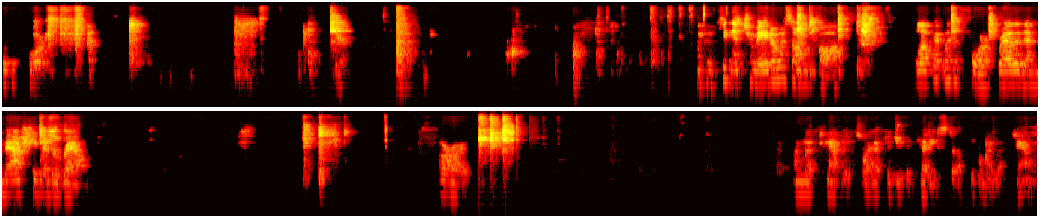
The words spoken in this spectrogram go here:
with a fork. You can see the tomato is on top. Fluff it with a fork rather than mashing it around. All right. I'm left-handed, so I have to do the heady stuff with my left hand.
